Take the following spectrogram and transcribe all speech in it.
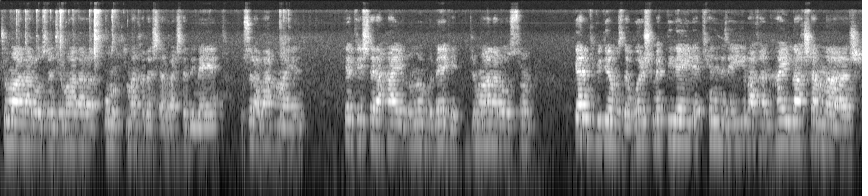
cumalar olsun. Cumaları unuttum arkadaşlar başta demeye. Kusura bakmayın. Herkeslere hayırlı, nurlu, bereketli cumalar olsun. Yarınki videomuzda görüşmek dileğiyle. Kendinize iyi bakın. Hayırlı akşamlar.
